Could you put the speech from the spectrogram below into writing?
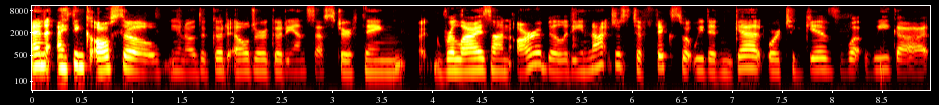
And I think also, you know, the good elder, good ancestor thing relies on our ability not just to fix what we didn't get or to give what we got,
